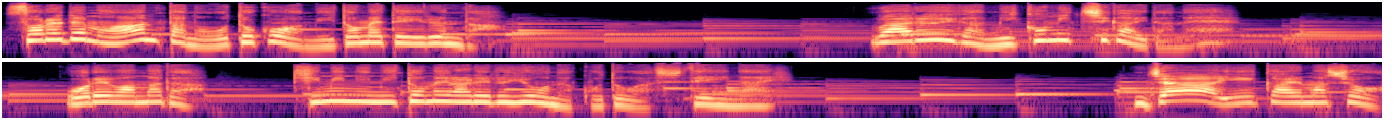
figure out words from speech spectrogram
それでもあんたの男は認めているんだ。悪いが見込み違いだね。俺はまだ君に認められるようなことはしていない。じゃあ言い換えましょう。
